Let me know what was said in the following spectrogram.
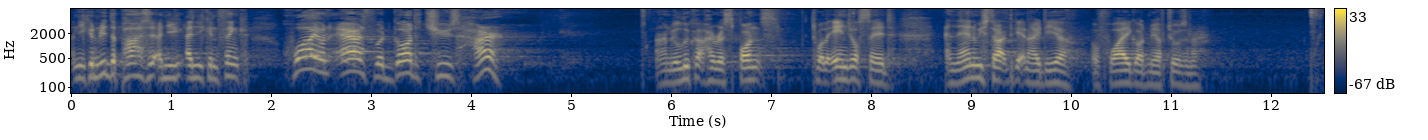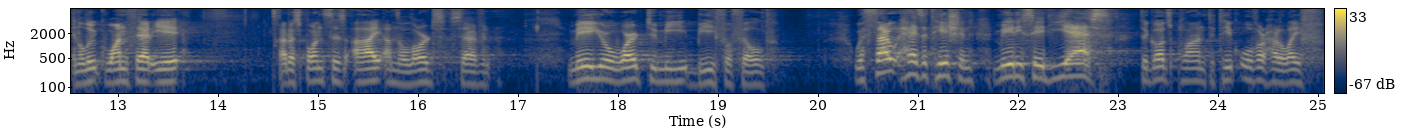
And you can read the passage and you, and you can think, why on earth would God choose her? And we look at her response to what the angel said, and then we start to get an idea of why God may have chosen her. In Luke 1:38, her response is, I am the Lord's servant. May your word to me be fulfilled. Without hesitation, Mary said yes to God's plan to take over her life,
